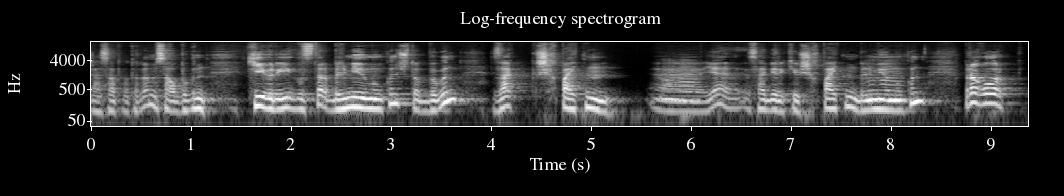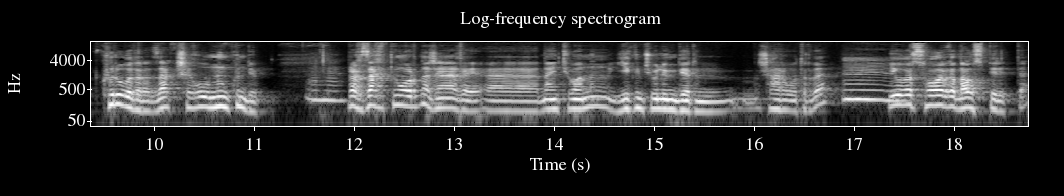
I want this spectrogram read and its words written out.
жасатып отыр да мысалы бүгін кейбір иглстар білмеуі мүмкін что бүгін зак шықпайтын иә ә, сабир екеуі шықпайтынын білмеуі мүмкін. Бірақ олар көріп отырады зак шығуы мүмкін деп. Бірақ зактың орнына жаңағы ыыы найнти уанның екінші өлеңдерін шығарып отыр да. И олар соларға дауыс береді да.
